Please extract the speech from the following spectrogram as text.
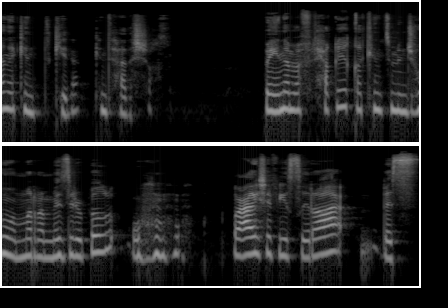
أنا كنت كذا كنت هذا الشخص. بينما في الحقيقة كنت من جوا مرة miserable. وعايشة في صراع بس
